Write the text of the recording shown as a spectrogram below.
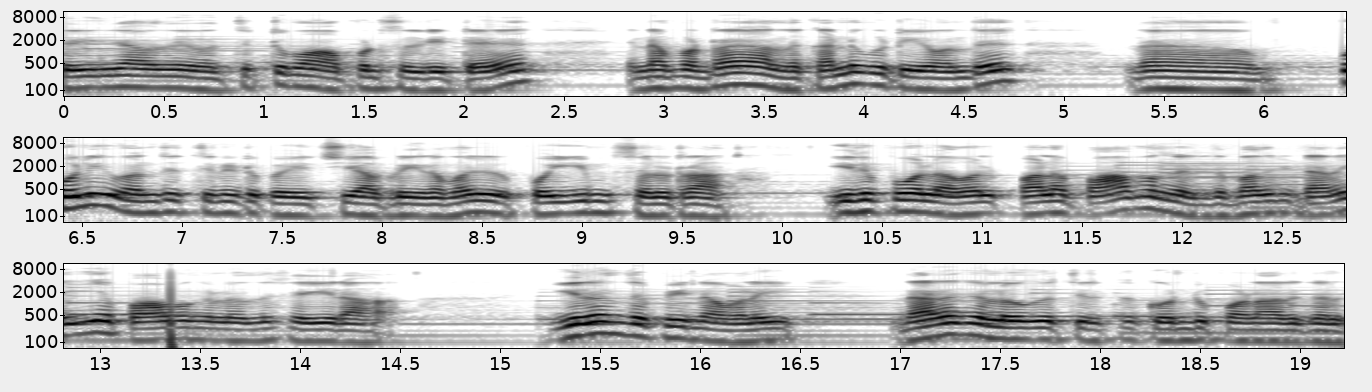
தெரிஞ்சால் வந்து இவன் திட்டுவான் அப்படின்னு சொல்லிட்டு என்ன பண்ணுறான் அந்த கண்ணுக்குட்டியை வந்து புலி வந்து தின்னுட்டு போயிடுச்சு அப்படிங்கிற மாதிரி ஒரு பொய்யும் சொல்கிறான் இதுபோல் அவள் பல பாவங்கள் இந்த மாதிரி நிறைய பாவங்கள் வந்து செய்கிறாள் இறந்த பின் அவளை நரக லோகத்திற்கு கொண்டு போனார்கள்.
